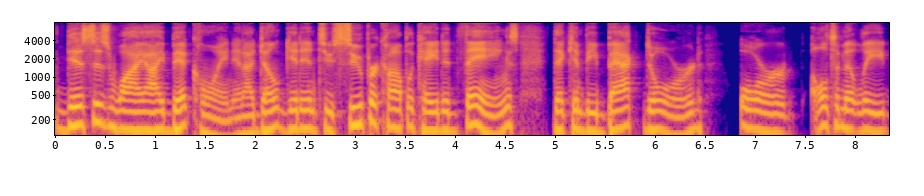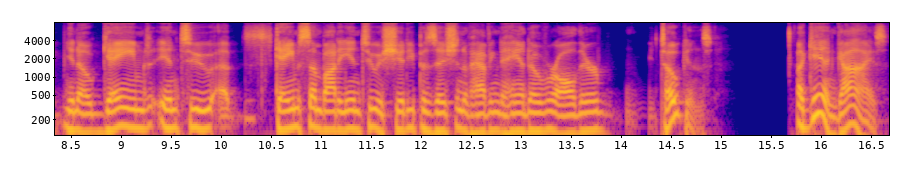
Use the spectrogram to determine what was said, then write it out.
this is why I Bitcoin and I don't get into super complicated things that can be backdoored or ultimately, you know, gamed into uh, game somebody into a shitty position of having to hand over all their tokens. Again, guys,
